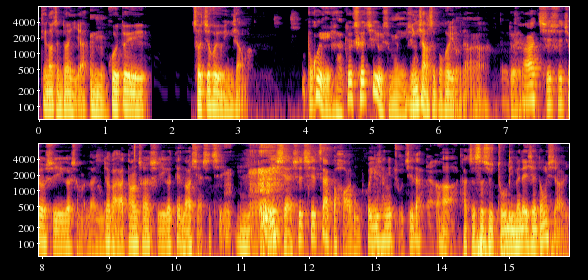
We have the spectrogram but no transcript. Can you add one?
电脑诊断仪啊，嗯会对车机会有影响吗？不会影响，对车机有什么影响？影响是不会有的啊。对，它其实就是一个什么呢？你就把它当成是一个电脑显示器。嗯，你显示器再不好，你不会影响你主机的。啊，它只是去读里面的一些东西而已，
